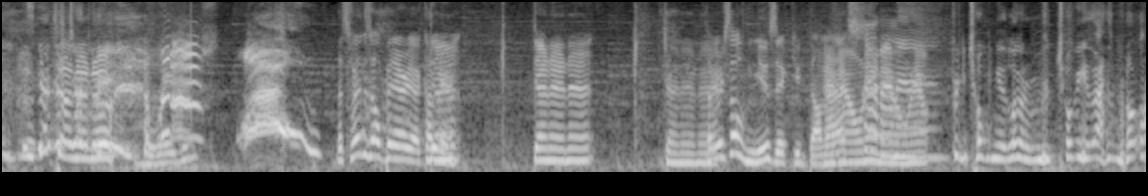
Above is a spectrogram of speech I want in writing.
This guy just took me. Wow. Let's find this open area. Come here. Da-na-na. Da-na-na. Find yourself music, you dumbass. Freaking choking his, look at him choking his ass, bro.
